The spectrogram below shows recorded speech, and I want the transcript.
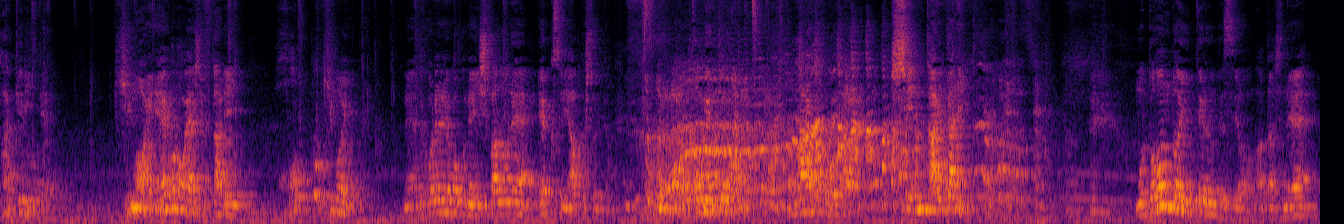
はっきり言って。キモいねこの親父2人。ほんとキモい、ね、でこれね僕ね石破のね X にアップしといた。コメント欄に「お前らこれだ新タイタニック」もうどんどん言ってるんですよ私ね。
